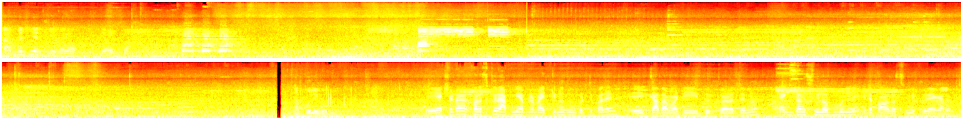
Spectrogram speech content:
চাপ বেশি আর কি বলো কি অবস্থা? পলিগনি এই একশো টাকা খরচ করে আপনি আপনার বাইককে নতুন করতে পারেন, এই কাদামাটি দূর করার জন্য। একদম সুলভ মূল্যে এটা পাওয়া যাচ্ছে মিরপুর এগারোতে।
